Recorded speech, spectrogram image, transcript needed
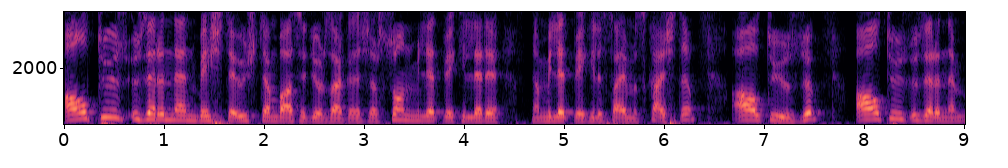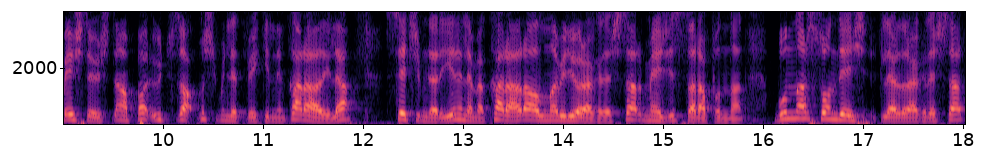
600 üzerinden 5'te 3'ten bahsediyoruz arkadaşlar. Son milletvekilleri yani milletvekili sayımız kaçtı? 600'dü. 600 üzerinden 5'te 3 ne yapar? 360 milletvekilinin kararıyla seçimleri yenileme kararı alınabiliyor arkadaşlar meclis tarafından. Bunlar son değişikliklerdir arkadaşlar.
